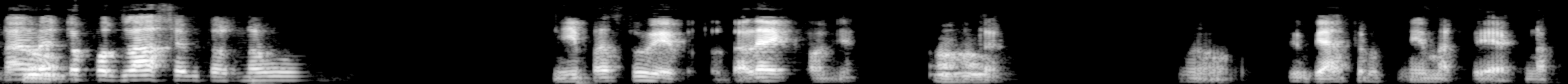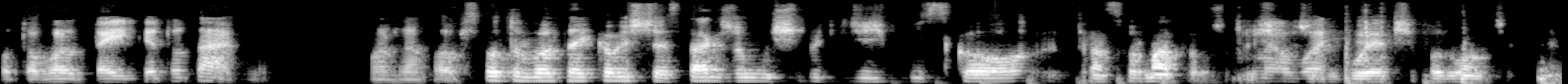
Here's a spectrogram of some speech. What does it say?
No ale No. to pod lasem to znowu nie pasuje, bo to daleko, nie? aha. Tak. No, wiatrów nie ma, to jak na fotowoltaikę to tak. No. Można po Z fotowoltaiką jeszcze jest tak, że musi być gdzieś blisko transformator, żeby, No się, żeby było jak się podłączyć. Nie?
